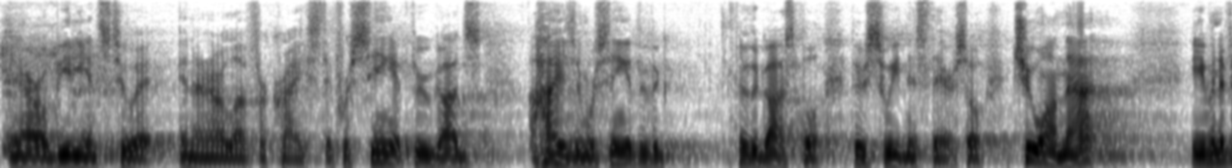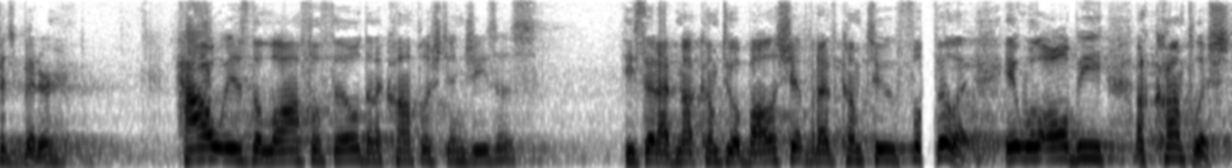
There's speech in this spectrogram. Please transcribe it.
in our obedience to it and in our love for Christ. If we're seeing it through God's eyes and we're seeing it through the, through the gospel, there's sweetness there. So chew on that, even if it's bitter. How is the law fulfilled and accomplished in Jesus? He said, I've not come to abolish it, but I've come to fulfill it. It will all be accomplished.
